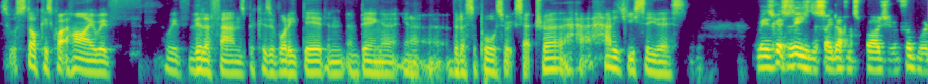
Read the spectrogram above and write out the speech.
sort of stock is quite high with with Villa fans because of what he did and, and being a you know a Villa supporter, etc. How, how, did you see this? I mean, it's, it's easy to say nothing surprises you in football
